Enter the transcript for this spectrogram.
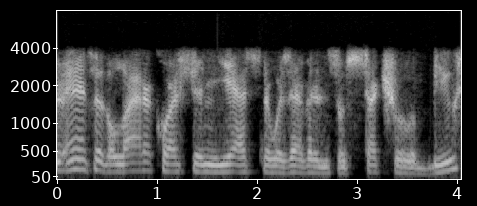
To answer the latter question, yes, there was evidence of sexual abuse.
